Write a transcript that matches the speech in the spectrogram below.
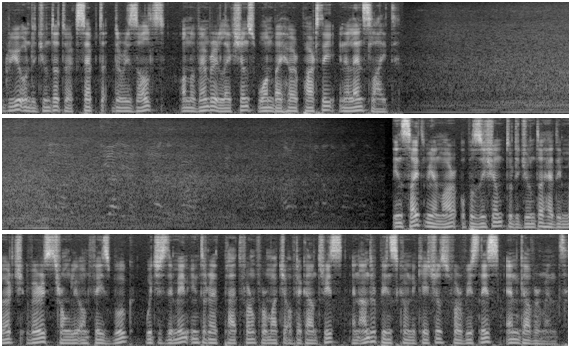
grew on the junta to accept the results on November elections won by her party in a landslide. Inside Myanmar, opposition to the junta had emerged very strongly on Facebook, which is the main internet platform for much of the countries and underpins communications for business and government.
